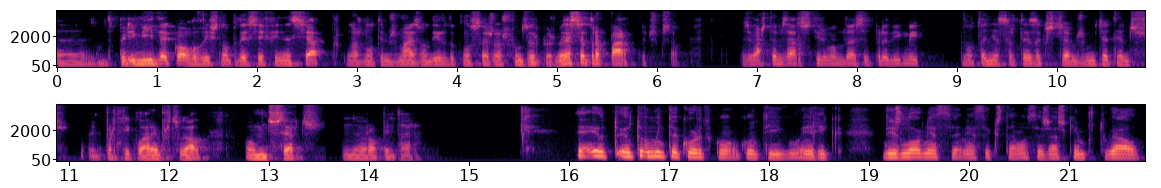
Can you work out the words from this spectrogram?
uh, deprimida, corre o risco de não poder ser financiado, porque nós não temos mais onde ir do que não seja aos fundos europeus. Mas essa é outra parte da discussão. Mas eu acho que estamos a assistir a uma mudança de paradigma e não tenho a certeza que estejamos muito atentos, em particular em Portugal, ou muito certos na Europa inteira. Eu estou muito de acordo com, contigo, Henrique, desde logo nessa, nessa questão, ou seja, acho que em Portugal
